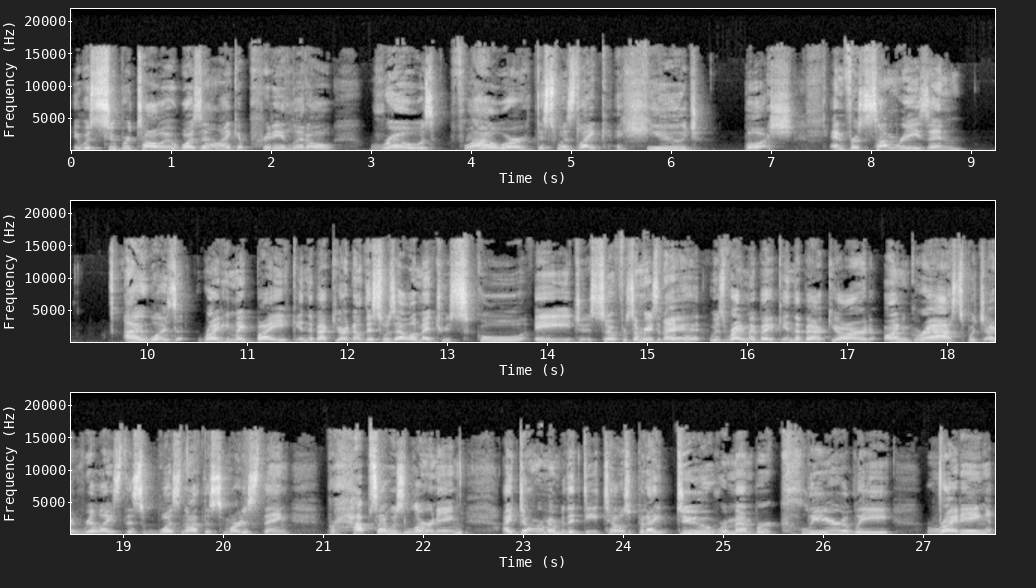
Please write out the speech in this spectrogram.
It was super tall. It wasn't like a pretty little rose flower. This was like a huge bush. And for some reason, I was riding my bike in the backyard. Now, this was elementary school age. So, for some reason, I was riding my bike in the backyard on grass, which I realized this was not the smartest thing. Perhaps I was learning. I don't remember the details, but I do remember clearly riding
